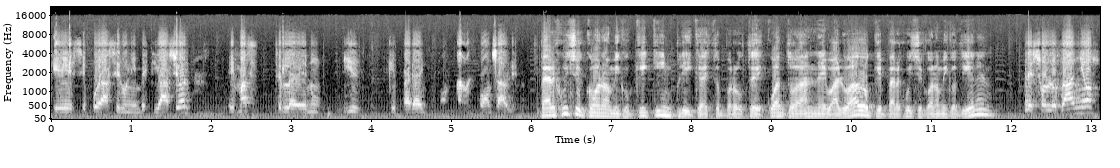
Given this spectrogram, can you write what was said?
que se pueda hacer una investigación, es más hacer la denuncia que para encontrar responsables. Perjuicio económico, ¿qué, ¿qué implica esto para ustedes? ¿Cuánto han evaluado? ¿Qué perjuicio económico tienen? ¿Cuáles son los daños?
